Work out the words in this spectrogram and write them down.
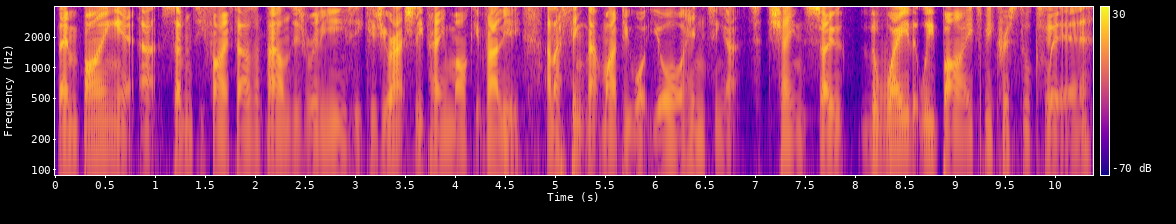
then buying it at £75,000 is really easy because you're actually paying market value. And I think that might be what you're hinting at, Shane. So the way that we buy, to be crystal clear,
